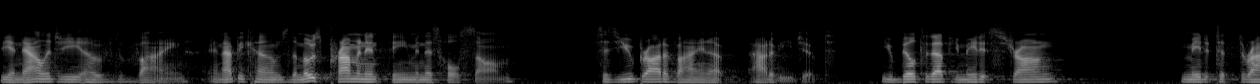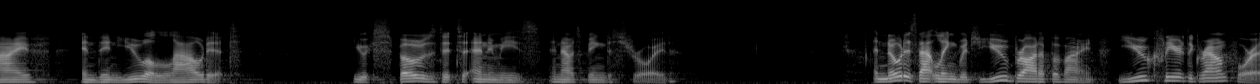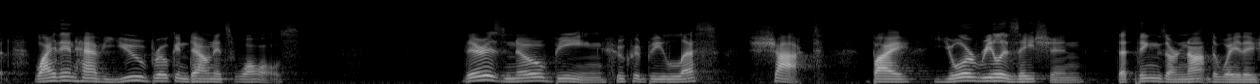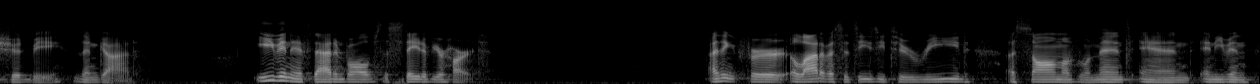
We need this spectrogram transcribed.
the analogy of the vine, and that becomes the most prominent theme in this whole psalm. It says, You brought a vine up out of Egypt. You built it up, you made it strong, made it to thrive, and then you allowed it. You exposed it to enemies, and now it's being destroyed. And notice that language. You brought up a vine, you cleared the ground for it. Why then have you broken down its walls? There is no being who could be less shocked by your realization that things are not the way they should be than God, even if that involves the state of your heart. I think for a lot of us, it's easy to read a psalm of lament and, and even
